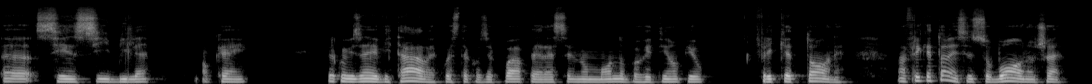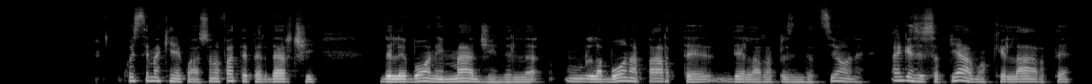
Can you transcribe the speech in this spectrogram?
eh, sensibile, ok? Per cui bisogna evitare queste cose qua per essere in un mondo un pochettino più fricchettone, ma fricchettone in senso buono, cioè queste macchine qua sono fatte per darci delle buone immagini, del, la buona parte della rappresentazione, anche se sappiamo che l'arte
